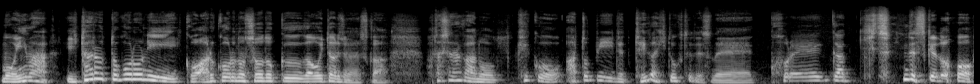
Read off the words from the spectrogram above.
もう今、至るところに、こう、アルコールの消毒が置いてあるじゃないですか。私なんか、あの、結構、アトピーで手がひどくてですね、これがきついんですけど、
